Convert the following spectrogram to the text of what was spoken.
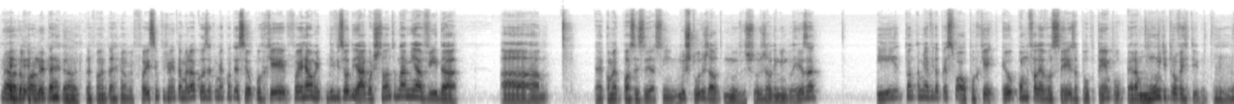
Não, eu tô falando do intercâmbio, tô falando do intercâmbio. Foi simplesmente a melhor coisa que me aconteceu, porque foi realmente divisor de águas, tanto na minha vida, é, como é que eu posso dizer assim, nos estudos, da, nos estudos da língua inglesa, e tanto na minha vida pessoal, porque eu, como falei a vocês há pouco tempo, era muito introvertido. Uhum.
